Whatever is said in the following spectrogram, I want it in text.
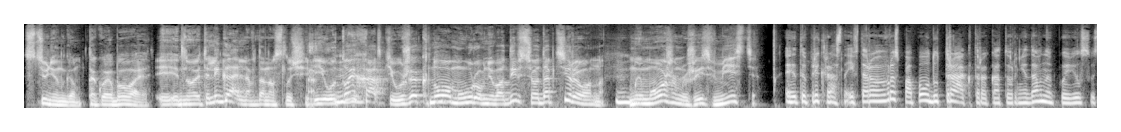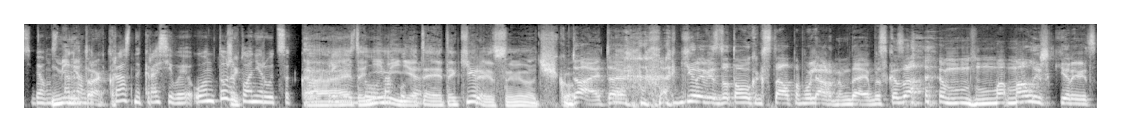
с тюнингом. Такое бывает. И, но это легально в данном случае. И у той хатки уже к новому уровню воды все адаптировано. Мы можем жить вместе. Это прекрасно. И второй вопрос по поводу трактора, который недавно появился у себя в Инстаграм. Мини-трактор. Красный, красивый. Он тоже планируется к А, это не мини, хутор? это, это Кировец на минуточку. Да, это Кировец до того, как стал популярным, да, я бы сказал. Малыш Кировец.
